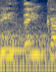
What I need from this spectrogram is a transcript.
I think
